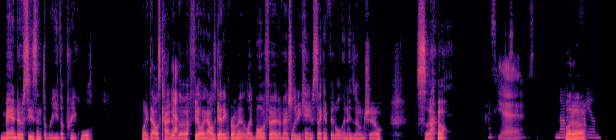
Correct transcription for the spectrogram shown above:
mando season 3 the prequel like that was kind of Yeah. the feeling i was getting from it like boba fett eventually became second fiddle in his own show so Yeah. Not But, a uh, fan.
